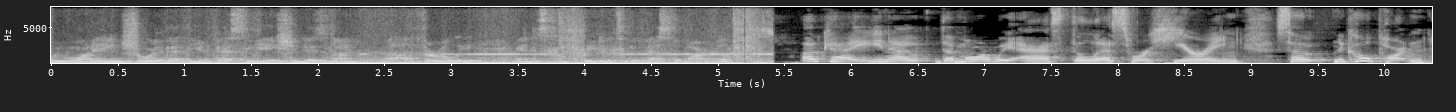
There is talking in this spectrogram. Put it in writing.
We want to ensure that the investigation is done uh, thoroughly and is completed to the best of our abilities. Okay, you know, the more we ask, the less we're hearing. So, Nicole Partin,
